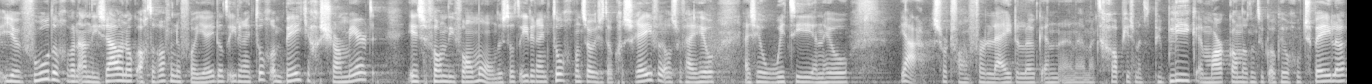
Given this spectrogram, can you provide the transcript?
je voelde gewoon aan die zaal en ook achteraf in de foyer... dat iedereen toch een beetje gecharmeerd is van die Valmont. Dus dat iedereen toch, want zo is het ook geschreven... alsof hij heel, hij is heel witty en heel ja, soort van verleidelijk. En, en hij maakt grapjes met het publiek. En Mark kan dat natuurlijk ook heel goed spelen.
